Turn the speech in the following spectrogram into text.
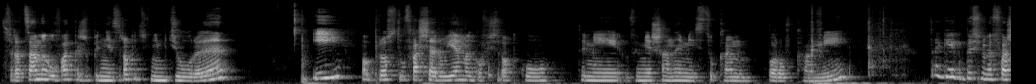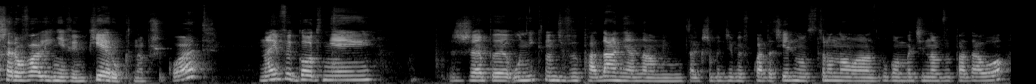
Zwracamy uwagę, żeby nie zrobić w nim dziury i po prostu faszerujemy go w środku tymi wymieszanymi z cukrem borówkami. Tak jakbyśmy faszerowali, nie wiem, pieróg na przykład. Najwygodniej żeby uniknąć wypadania nam, tak że będziemy wkładać jedną stroną, a drugą będzie nam wypadało,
